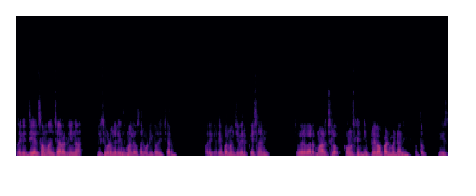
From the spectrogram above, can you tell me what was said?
అలాగే జైలు సంబంధించి అలా నిన్న న్యూస్ ఇవ్వడం జరిగింది. మళ్ళీ ఒకసారి కూడా ఈరోజు ఇచ్చారు. మరి రేపటి నుంచి వెరిఫికేషన్ అని చివరి వారం మార్చిలో కౌన్సిలింగ్ ఏప్రిల్ అపాయింట్మెంట్ అని మొత్తం న్యూస్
